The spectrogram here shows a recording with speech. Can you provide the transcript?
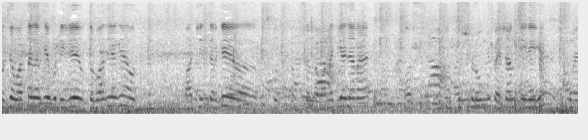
उनसे वार्ता करके वो डीजे उतरवा दिया गया और बातचीत करके उसको सफल रवाना किया जा रहा है और कुछ लोगों की पहचान की गई है। जिसमें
